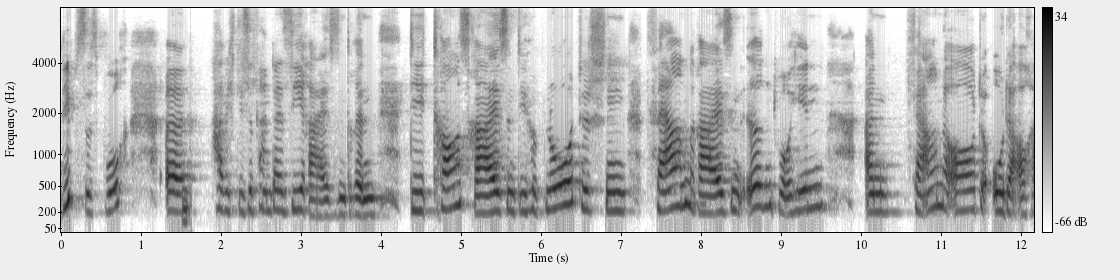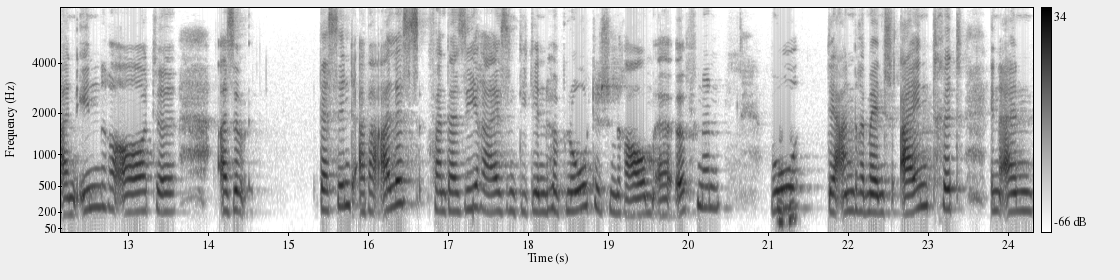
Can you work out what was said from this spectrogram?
liebstes Buch, äh, habe ich diese Fantasiereisen drin, die Trance-Reisen, die hypnotischen Fernreisen irgendwohin an ferne Orte oder auch an innere Orte. Also das sind aber alles Fantasiereisen, die den hypnotischen Raum eröffnen, wo mhm. der andere Mensch eintritt in einen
